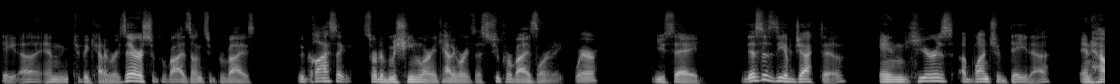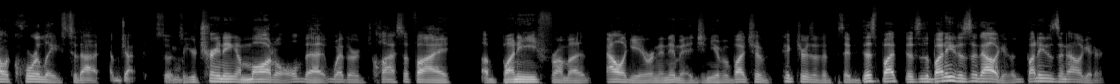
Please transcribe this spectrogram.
data and two big categories there supervised, unsupervised. the classic sort of machine learning categories is supervised learning, where you say, this is the objective, and here's a bunch of data and how it correlates to that objective. So, so you're training a model that whether classify a bunny from an alligator in an image, and you have a bunch of pictures of it. Say this but this is a bunny, this is an alligator, this bunny this is an alligator.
